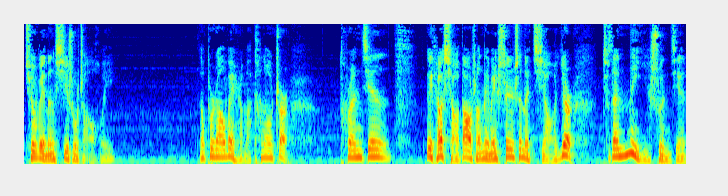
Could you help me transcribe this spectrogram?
却未能悉数找回。那不知道为什么，看到这儿，突然间，那条小道上那枚深深的脚印儿，就在那一瞬间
